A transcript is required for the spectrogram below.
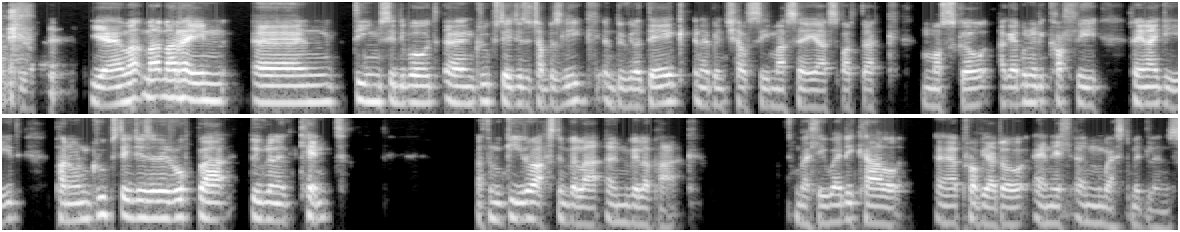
Ie, yeah, mae ma, ma rhain yn dîm sydd wedi bod yn group stages y Champions League yn 2010 yn erbyn Chelsea, Marseille a Spartak Moscow ac ebyn er nhw wedi colli rhain i gyd pan nhw'n group stages yr Europa dwy flynedd cynt nath nhw giro Aston Villa yn Villa Park. Felly wedi cael uh, profiad o ennill yn West Midlands,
